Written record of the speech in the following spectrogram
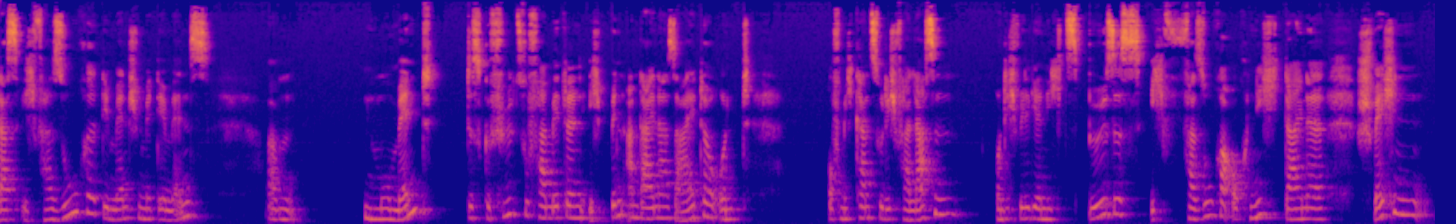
dass ich versuche, den Menschen mit Demenz ähm, einen Moment das Gefühl zu vermitteln, ich bin an deiner Seite und auf mich kannst du dich verlassen und ich will dir nichts Böses. Ich versuche auch nicht deine Schwächen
